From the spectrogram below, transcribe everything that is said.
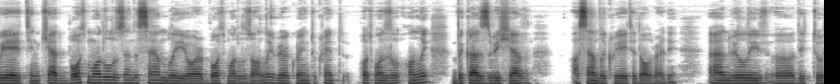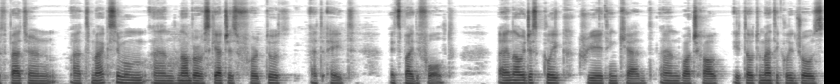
create in CAD both models and assembly or both models only. We are going to create both models only because we have assembly created already. And we'll leave uh, the tooth pattern at maximum and number of sketches for tooth at 8. It's by default and now we just click creating CAD and watch how it automatically draws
